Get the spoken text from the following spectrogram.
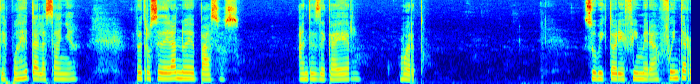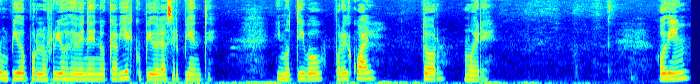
Después de tal hazaña, retrocederá nueve pasos antes de caer muerto. Su victoria efímera fue interrumpido por los ríos de veneno que había escupido la serpiente, y motivo por el cual Thor muere. Odín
